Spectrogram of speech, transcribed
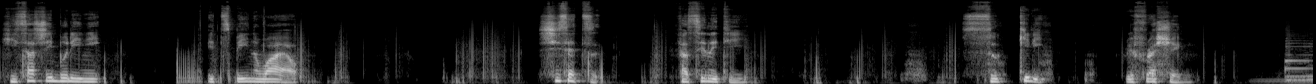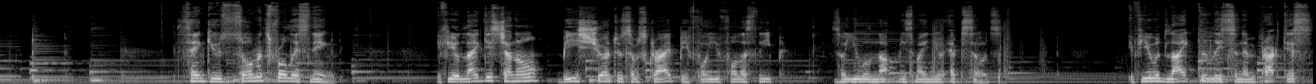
久しぶりに It's been a while. 施設 facility すっきり refreshing. Thank you so much for listening. If you like this channel, be sure to subscribe before you fall asleep so you will not miss my new episodes. If you would like to listen and practice,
